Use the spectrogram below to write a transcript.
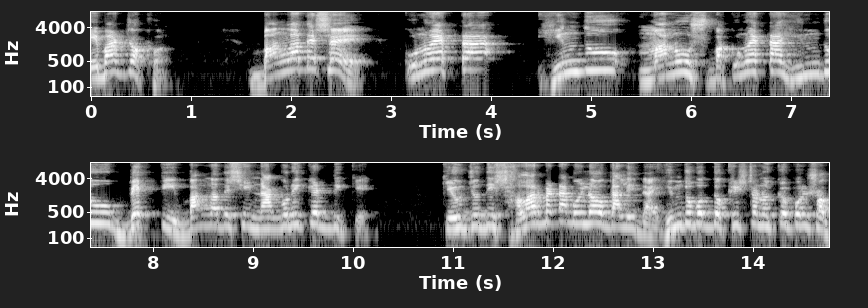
এবার যখন বাংলাদেশে কোনো একটা হিন্দু মানুষ বা কোনো একটা হিন্দু ব্যক্তি বাংলাদেশি নাগরিকের দিকে কেউ যদি শালার বেটা বইলেও গালি দেয়, হিন্দু, বৌদ্ধ, খ্রিস্টান, ঐক্য পরিষদ,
